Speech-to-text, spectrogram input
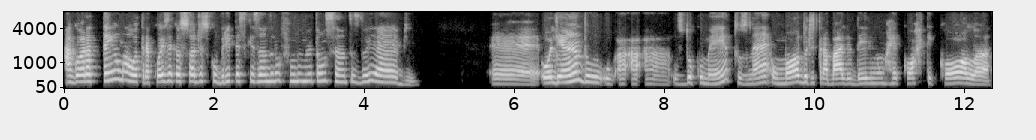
Agora, tem uma outra coisa que eu só descobri pesquisando no Fundo Milton Santos do IEB. É, olhando a, a, a, os documentos, né, o modo de trabalho dele num recorte e cola,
